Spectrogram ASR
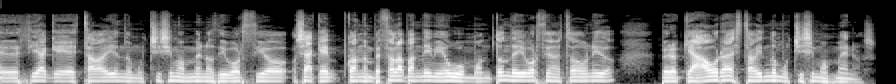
decía que estaba habiendo muchísimos menos divorcios. O sea, que cuando empezó la pandemia hubo un montón de divorcios en Estados Unidos, pero que ahora está habiendo muchísimos menos.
